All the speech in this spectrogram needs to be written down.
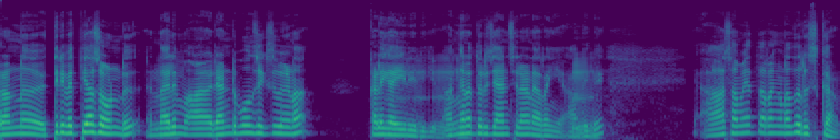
റണ്ണ് ഇത്തിരി വ്യത്യാസമുണ്ട് എന്നാലും രണ്ട് മൂന്ന് സിക്സ് വീണ കളി കയ്യിലിരിക്കും. അങ്ങനത്തെ ഒരു ചാൻസിലാണ് ഇറങ്ങിയത്. അതിൽ ആ സമയത്ത് ഇറങ്ങുന്നത് റിസ്ക് ആണ്.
